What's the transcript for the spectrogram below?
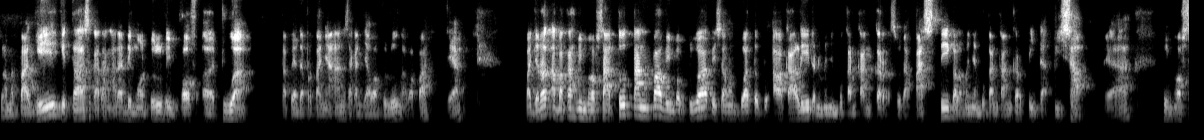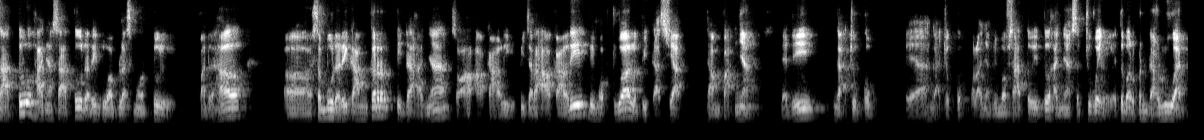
Selamat pagi, kita sekarang ada di modul Wim Hof 2. Eh, Tapi ada pertanyaan, saya akan jawab dulu, nggak apa-apa. ya. Pak Jarot, apakah Wim Hof 1 tanpa Wim Hof 2 bisa membuat tubuh alkali dan menyembuhkan kanker? Sudah pasti kalau menyembuhkan kanker tidak bisa. ya. Wim Hof 1 hanya satu dari 12 modul. Padahal eh, sembuh dari kanker tidak hanya soal alkali. Bicara alkali, Wim Hof 2 lebih dahsyat dampaknya jadi nggak cukup ya, nggak cukup. Kalau hanya Hof 1 itu hanya secuil, itu baru pendahuluan.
